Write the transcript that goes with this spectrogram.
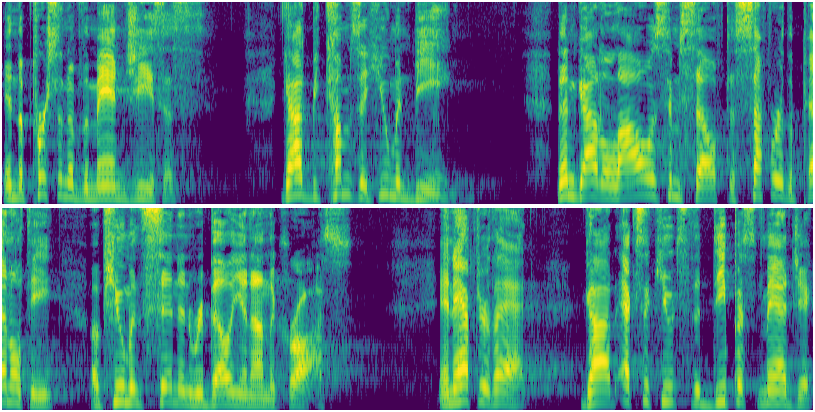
in the person of the man Jesus. God becomes a human being. Then God allows himself to suffer the penalty of human sin and rebellion on the cross. And after that, God executes the deepest magic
